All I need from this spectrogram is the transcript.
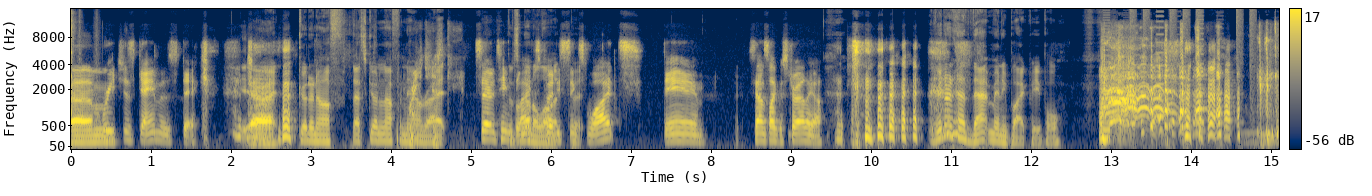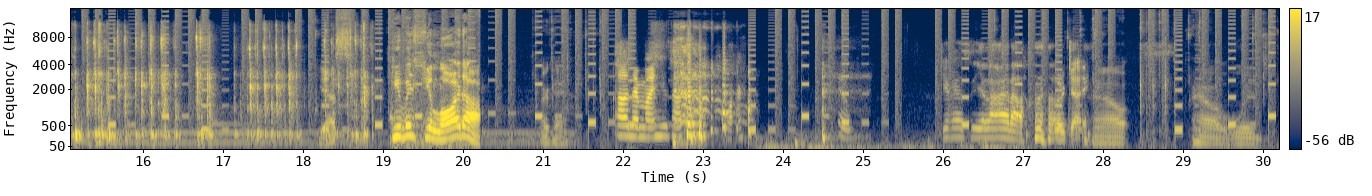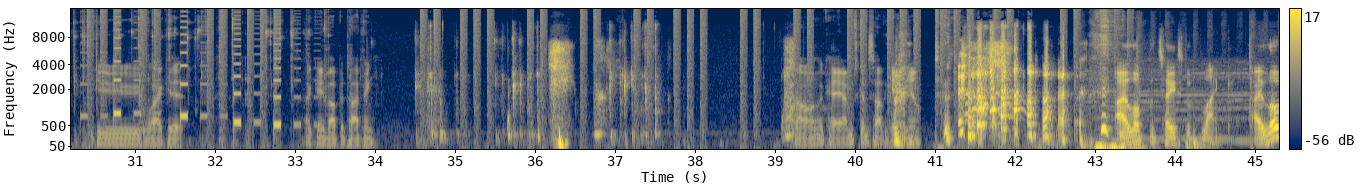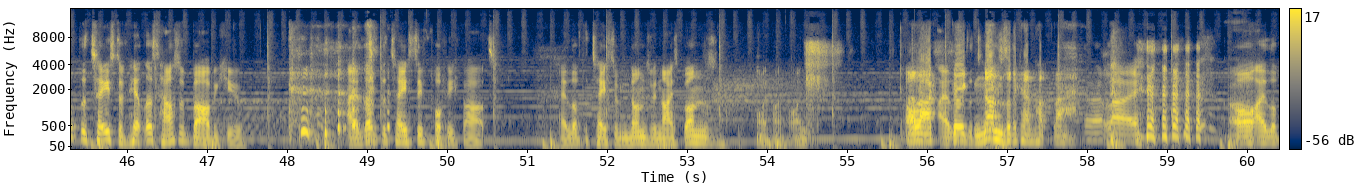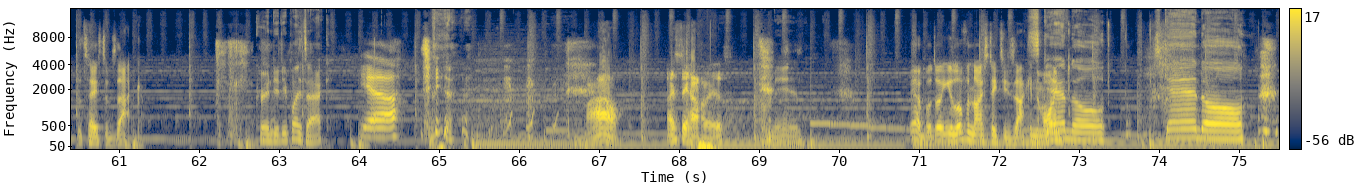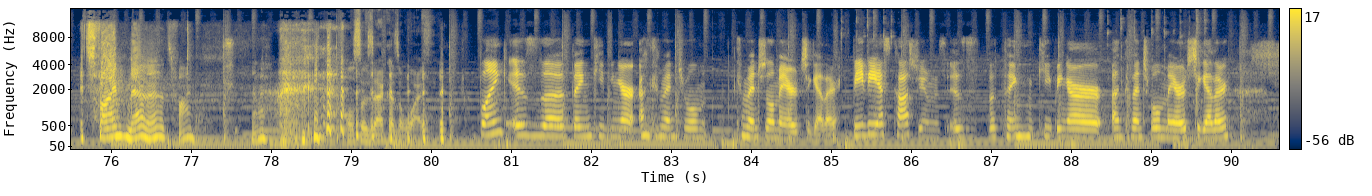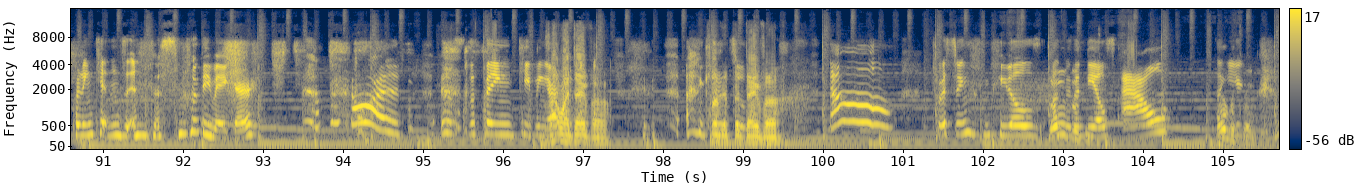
Um, Reaches Gamers deck. yeah. Right, good enough. That's good enough for now, Righteous right? 17 That's blacks, lot, 36 whites. Damn. Sounds like Australia. We don't have that many black people. Yes. Give us your lighter. Okay. Oh, never mind. He's not. Give us your lighter. okay. How how would you like it? I gave up at typing. Oh, okay. I'm just gonna start the game now. I love the taste of blank. I love the taste of Hitler's House of Barbecue. I love the taste of puffy farts. I love the taste of nuns with nice buns. Point, point, point. I Oh, like love big nuns that I cannot lie. Don't lie. Oh, I love the taste of Zach. Corinne, did you play Zach? yeah. Wow. I see how it is. Oh man. Yeah, but don't you love a nice tasty Zach in the morning? Scandal. Scandal. It's fine. No, no, it's fine. Also, Zach has a wife. Blank is the thing keeping our unconventional conventional marriage together. BDS costumes is the thing keeping our unconventional marriage together. Putting kittens in the smoothie maker. oh God, is the thing keeping Is that our why Dover? Put it for unconventional. Dover. No, twisting needles under the Dover. needles. Ow. Like Dover you. drink.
